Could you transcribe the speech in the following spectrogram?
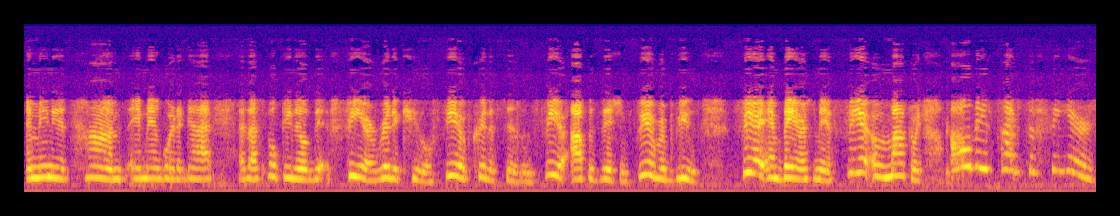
And many times, amen, glory to God, as I spoke, you know, fear, ridicule, fear of criticism, fear of opposition, fear of abuse, fear of embarrassment, fear of mockery, all these types of fears.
